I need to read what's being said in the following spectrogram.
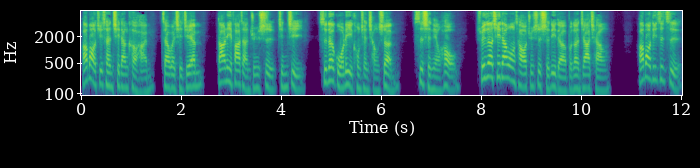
阿保机称契丹可汗，在位期间大力发展军事经济，使得国力空前强盛。四十年后，随着契丹王朝军事实力的不断加强，阿保机之子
